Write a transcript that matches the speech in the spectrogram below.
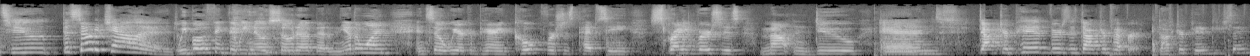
to the soda challenge. We both think that we know soda better than the other one, and so we are comparing Coke versus Pepsi, Sprite versus Mountain Dew, and, And Dr. Pibb versus Dr. Pepper. Dr. Pibb, you say?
